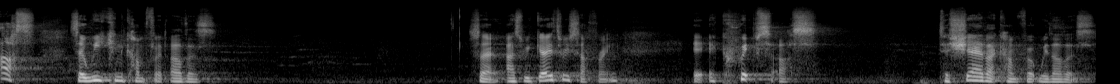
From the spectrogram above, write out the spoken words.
us so we can comfort others. So, as we go through suffering, it equips us to share that comfort with others.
